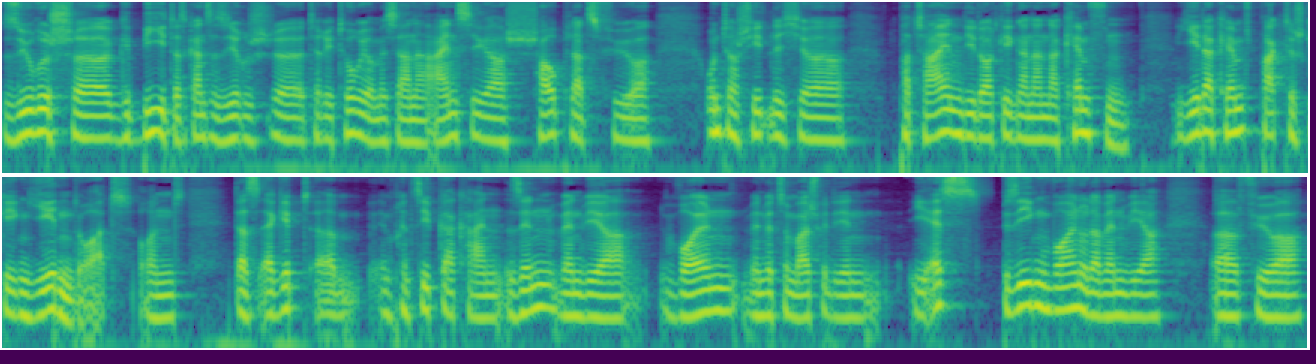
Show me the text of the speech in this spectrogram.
syrische Gebiet, das ganze syrische Territorium ist ja ein einziger Schauplatz für unterschiedliche Parteien, die dort gegeneinander kämpfen. Jeder kämpft praktisch gegen jeden dort und das ergibt ähm, im Prinzip gar keinen Sinn, wenn wir wollen, wenn wir zum Beispiel den IS besiegen wollen oder wenn wir äh, für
